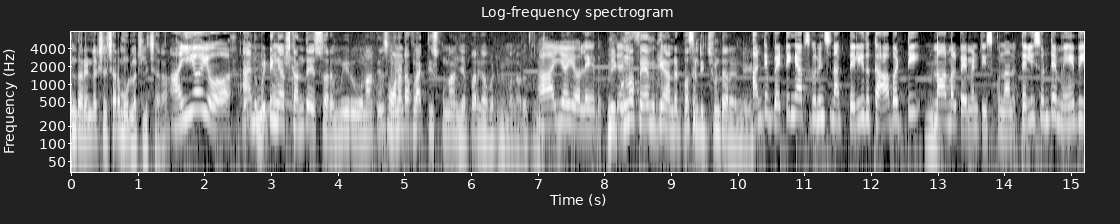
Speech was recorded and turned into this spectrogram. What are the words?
ఎంత? రెండు లక్షలు ఇచ్చారా? మూడు లక్షలు ఇచ్చారా? అయ్యోయ్యో! బెట్టింగ్ యాప్స్ అంతే ఇస్తారు. మీరు నాకు తెలిసి వన్ అండ్ హాఫ్ లాక్ తీసుకున్నా అని చెప్పారు కాబట్టి మిమ్మల్ని అడుగుతున్నా. అయ్యోయ్యో! లేదు. మీకున్న ఫేమ్కి హండ్రెడ్ పర్సెంట్ ఇచ్చుంటారండి. అంటే బెట్టింగ్ యాప్స్ గురించి నాకు తెలియదు కాబట్టి నార్మల్ పేమెంట్ తీసుకున్నాను. తెలిసుంటే మేబీ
